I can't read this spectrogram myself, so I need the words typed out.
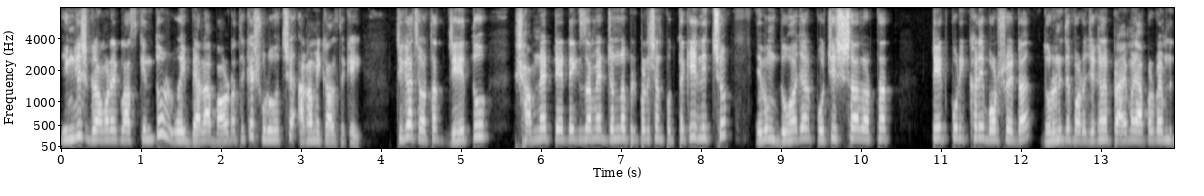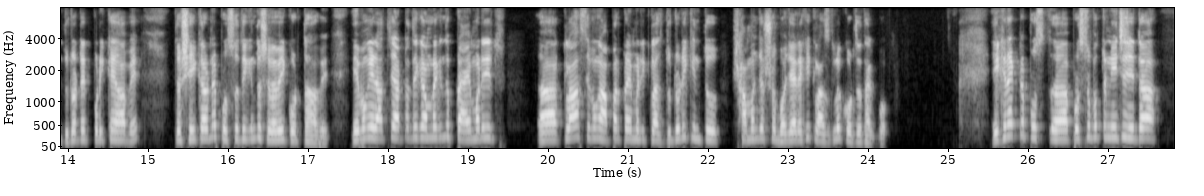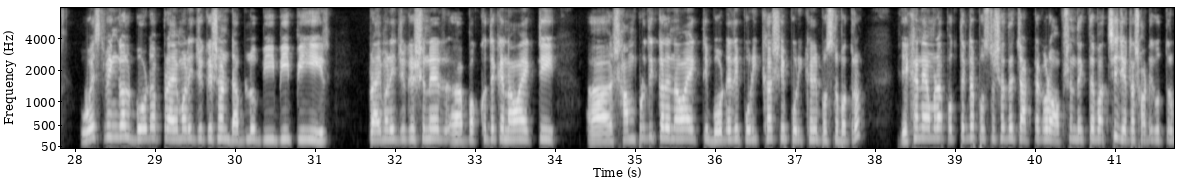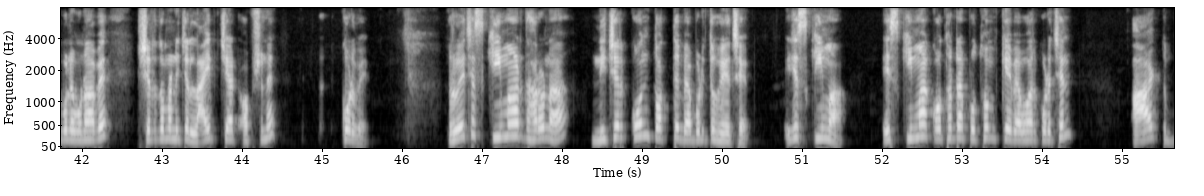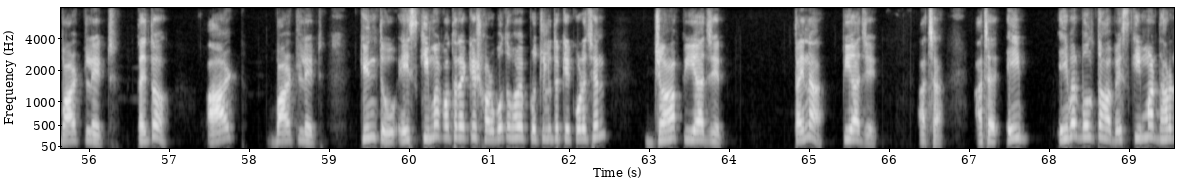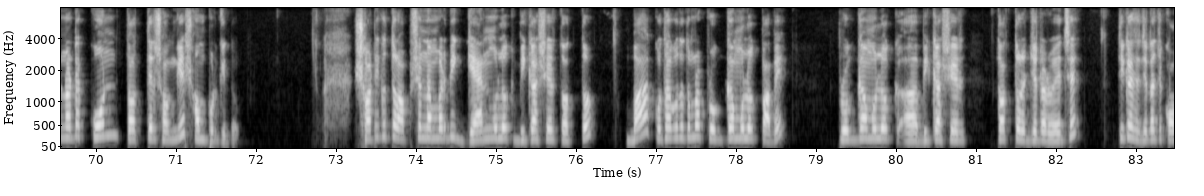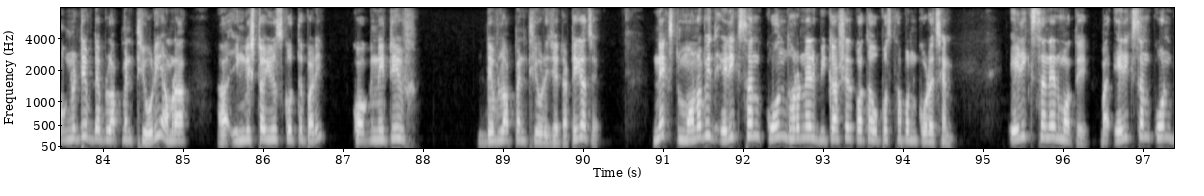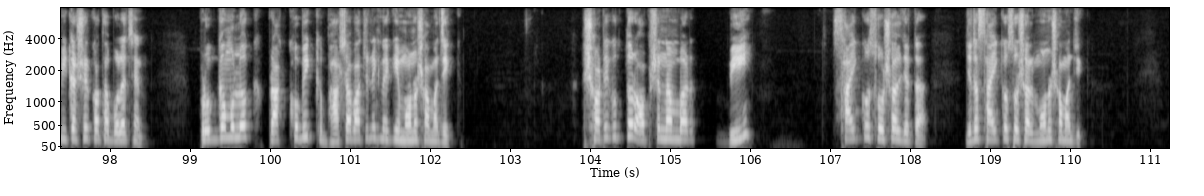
ইংলিশ গ্রামারের ক্লাস কিন্তু ওই বেলা বারোটা থেকে শুরু হচ্ছে আগামীকাল থেকেই। ঠিক আছে? অর্থাৎ যেহেতু সামনের টেট এক্সামের জন্য প্রিপারেশন প্রত্যেকেই নিচ্ছ, এবং দু হাজার পঁচিশ সাল অর্থাৎ টেট পরীক্ষারই বর্ষ এটা। ধরে নিতে পারো যেখানে প্রাইমারি আপার প্রাইমারি দুটো টেট পরীক্ষায় হবে। তো সেই কারণে প্রস্তুতি কিন্তু সেভাবেই করতে হবে। এবং এই রাত্রি আটটা থেকে আমরা কিন্তু প্রাইমারির ক্লাস এবং আপার প্রাইমারি ক্লাস দুটোরই কিন্তু সামঞ্জস্য বজায় রেখে ক্লাসগুলো করতে থাকব। এখানে একটা প্রশ্নপত্র নিয়েছি যেটা West Bengal board of primary education W বিবিপিইর primary এডুকেশনের পক্ষ থেকে নেওয়া একটি সাম্প্রতিককালে নেওয়া একটি বোর্ডেরই পরীক্ষা, সেই পরীক্ষার প্রশ্নপত্র। এখানে আমরা প্রত্যেকটা প্রশ্নের সাথে চারটা করে অপশন দেখতে পাচ্ছি, যেটা সঠিক উত্তর বলে মনে হবে, সেটা তোমরা নিচে লাইভ চ্যাট অপশনে করবে। রয়েছে স্কিমার ধারণা নিচের কোন তত্ত্বে ব্যবহৃত হয়েছে? এই যে স্কিমা, এই স্কিমা কথাটা প্রথম কে ব্যবহার করেছেন? আর্ট বার্টলেট, তাই তো? Art Bartlett. কিন্তু এই স্কিমা কথাটাকে সর্বতভাবে প্রচলিত কে করেছেন? জা পিয়াজের, তাই না? পিয়াজে। আচ্ছা আচ্ছা এই এইবার বলতে হবে স্কিমার ধারণাটা কোন তত্ত্বের সঙ্গে সম্পর্কিত? সঠিক উত্তর অপশন নাম্বার বি জ্ঞানমূলক বিকাশের তত্ত্ব বা কোথাও কোথাও তোমরা প্রজ্ঞামূলক পাবে। প্রজ্ঞামূলক বিকাশের তত্ত্ব যেটা রয়েছে, ঠিক আছে? যেটা হচ্ছে কগনেটিভ ডেভেলপমেন্ট থিওরি আমরা ইংলিশটাও ইউজ করতে পারি। কগনেটিভ ডেভেলপমেন্ট থিওরি যেটা, ঠিক আছে? নেক্সট মনোবিদ এরিকসন কোন ধরনের বিকাশের কথা উপস্থাপন করেছেন? এরিকসনের মতে বা এরিকসন কোন বিকাশের কথা বলেছেন? প্রজ্ঞামূলক প্রাক্ষবিক ভাষাবাচনিক নাকি মনোসামাজিক? সঠিক উত্তর option number B psycho social যেটা যেটা সাইকো সোশ্যাল মনোসামাজিক।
